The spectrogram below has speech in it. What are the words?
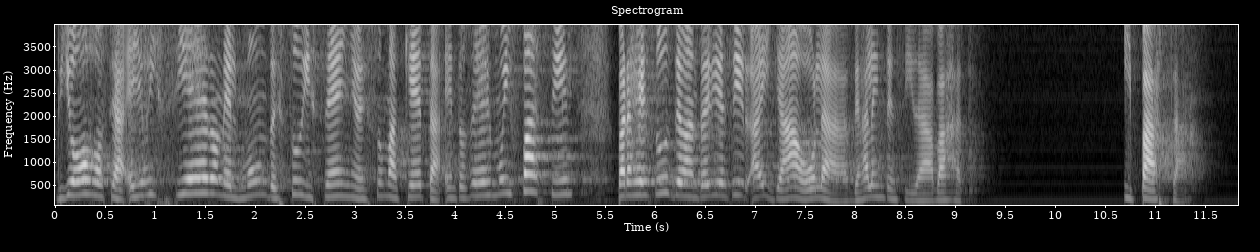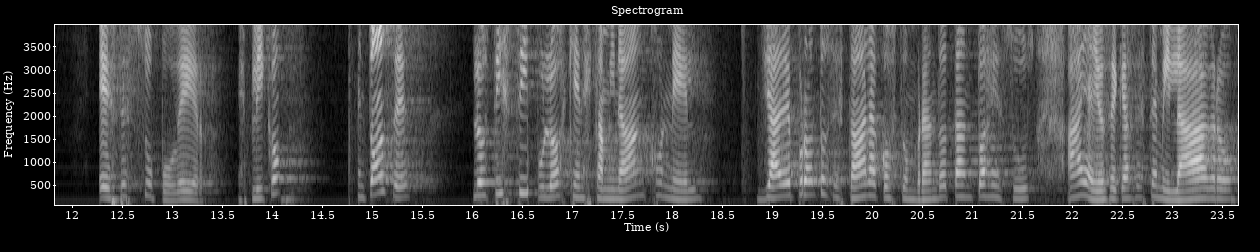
Dios, o sea, ellos hicieron el mundo, es su diseño, es su maqueta. Entonces es muy fácil para Jesús levantar y decir, ay, ya, hola, deja la intensidad, bájate. Y pasa. Ese es su poder. ¿Me explico? Entonces, los discípulos, quienes caminaban con él, ya de pronto se estaban acostumbrando tanto a Jesús. Ay, yo sé que hace este milagro.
